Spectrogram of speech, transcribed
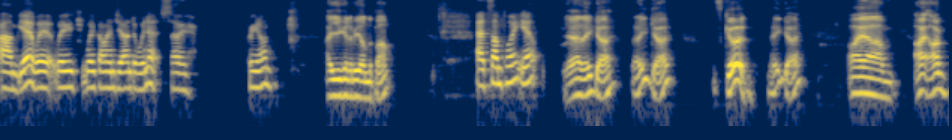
um, yeah, we're we're we're going down to win it. So bring it on. Are you going to be on the bump? At some point, yeah. Yeah, there you go. There you go. It's good. There you go. I um I, I'm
